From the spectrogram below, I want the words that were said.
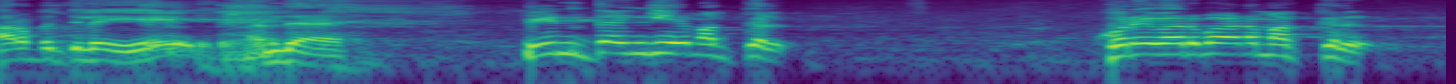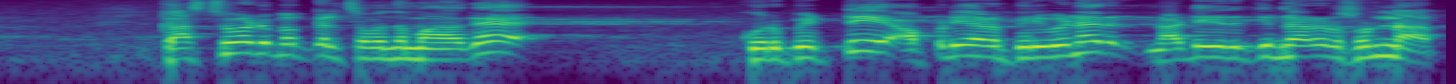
ஆரம்பத்திலேயே அந்த பின்தங்கிய மக்கள் குறை வருமான மக்கள் கஷ்டப்படு மக்கள் சம்பந்தமாக குறிப்பிட்டு அப்படியான பிரிவினர் நாட்டில் இருக்கின்றார்கள் சொன்னார்.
